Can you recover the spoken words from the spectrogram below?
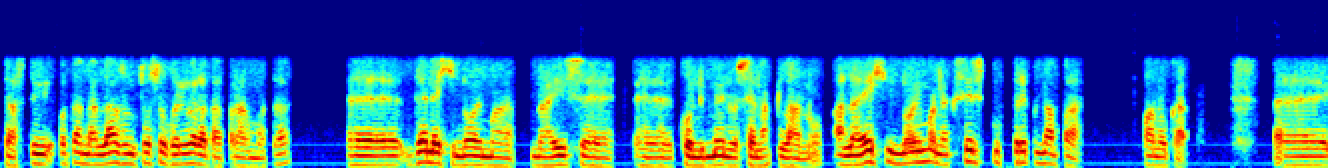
Και αυτή, όταν αλλάζουν τόσο γρήγορα τα πράγματα, ε, δεν έχει νόημα να είσαι ε, κολλημένος σε ένα πλάνο, αλλά έχει νόημα να ξέρεις πού πρέπει να πας πάνω κάτω. Ε,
